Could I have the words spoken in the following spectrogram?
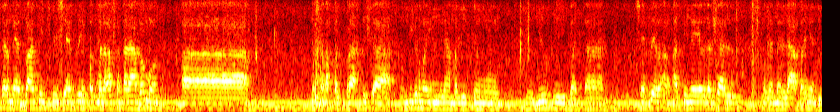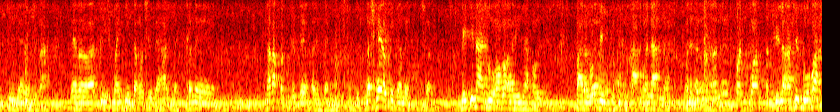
Pero may advantage din siyempre pag malakas ang kalaban mo, ah, mas nakapag-practice ka. Hindi ko naman yung minamalit yung, yung duty, but ah, siyempre, ang Ateneo Lasal, mas magandang laban yun, dibdigan, di ba? Pero at least makikita ko sila agad. Kami, nakapag-prepare pa rin kami. Mas healthy kami. So, May tinago ka ba kanina, Coach? Para wala. Wala. Wala. Sila kasi bukas,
